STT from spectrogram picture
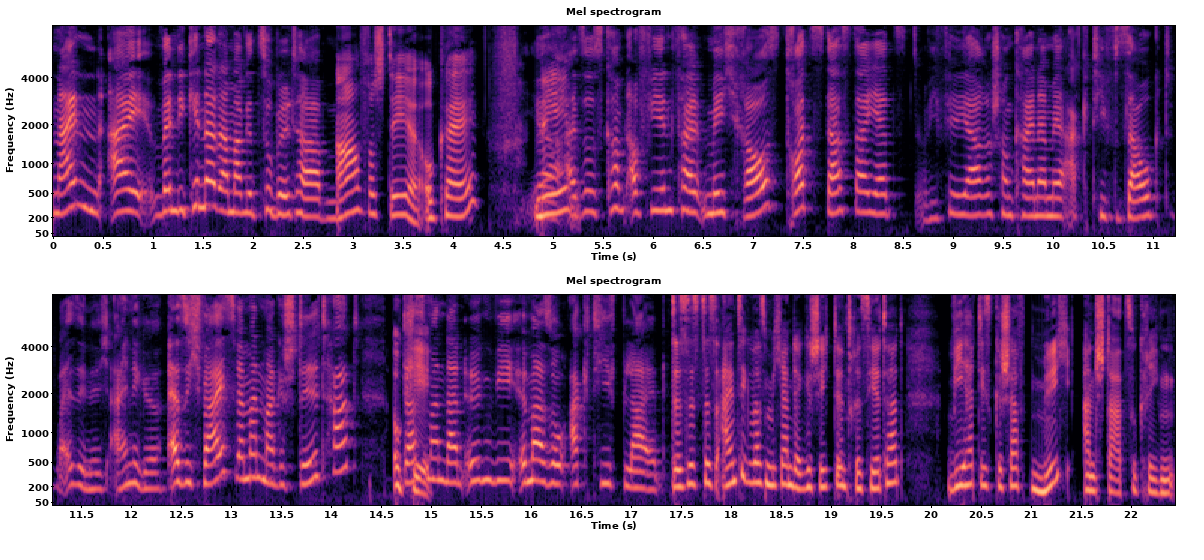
Nein, ei, wenn die Kinder da mal gezubbelt haben. Ah, verstehe, okay. Ja, nee, also es kommt auf jeden Fall Milch raus, trotz dass da jetzt, wie viele Jahre schon keiner mehr aktiv saugt, weiß ich nicht, einige. Also ich weiß, wenn man mal gestillt hat, Okay. dass man dann irgendwie immer so aktiv bleibt. das ist das Einzige, was mich an der Geschichte interessiert hat. Wie hat die es geschafft, Milch an den Start zu kriegen?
